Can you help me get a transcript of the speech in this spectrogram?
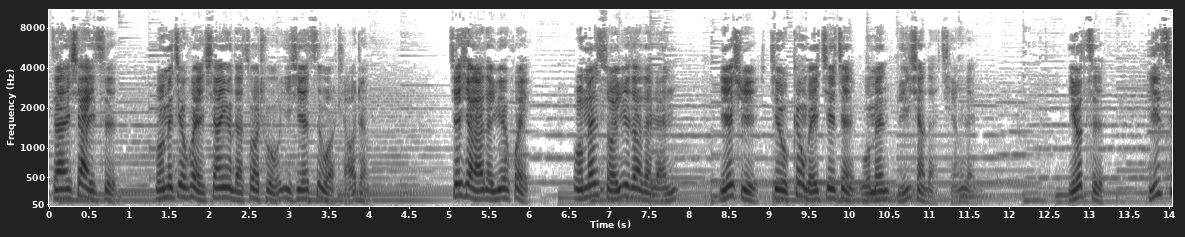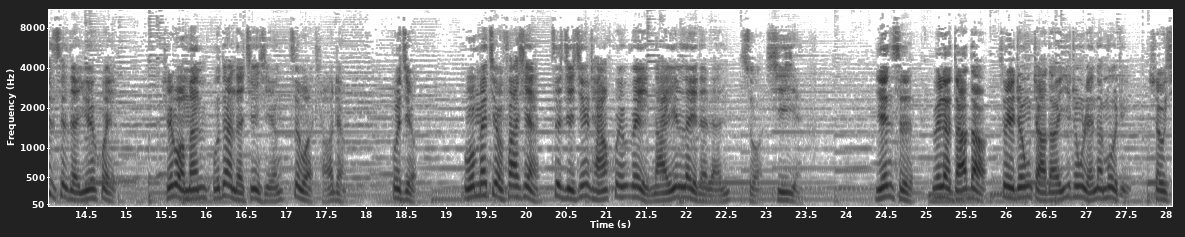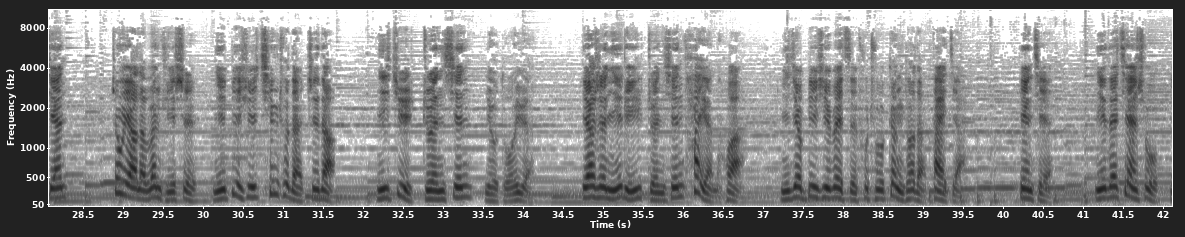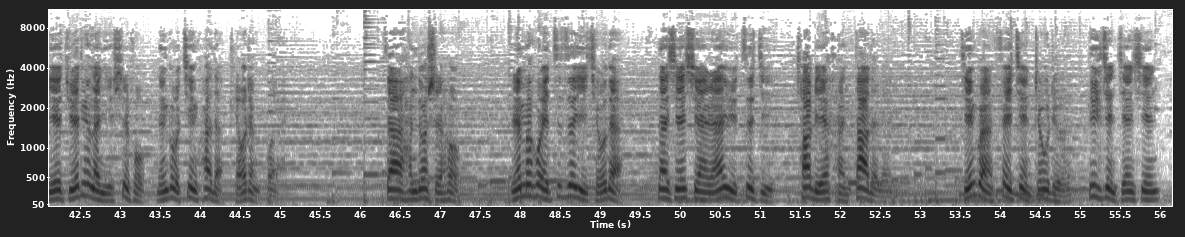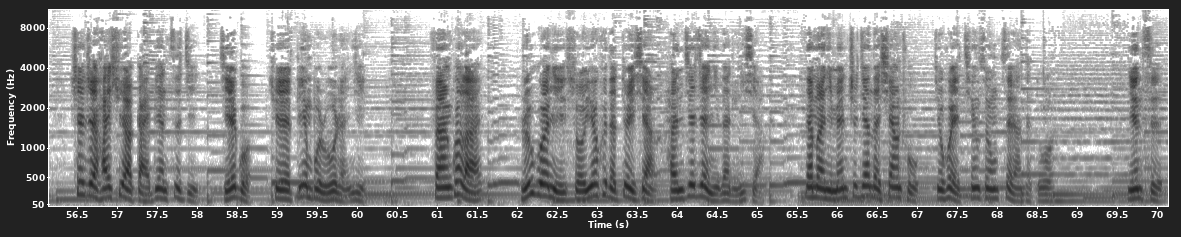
在下一次，我们就会相应的做出一些自我调整。接下来的约会，我们所遇到的人，也许就更为接近我们理想的情人。由此。一次次的约会，使我们不断的进行自我调整。不久，我们就发现自己经常会为哪一类的人所吸引。因此，为了达到最终找到意中人的目的，首先，重要的问题是你必须清楚的知道，你距准心有多远。要是你离准心太远的话，你就必须为此付出更多的代价，并且。你的建树也决定了你是否能够尽快的调整过来。在很多时候，人们会孜孜以求的那些显然与自己差别很大的人，尽管费尽周折、历尽艰辛，甚至还需要改变自己，结果却并不如人意。反过来，如果你所约会的对象很接近你的理想，那么你们之间的相处就会轻松自然的多。因此。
